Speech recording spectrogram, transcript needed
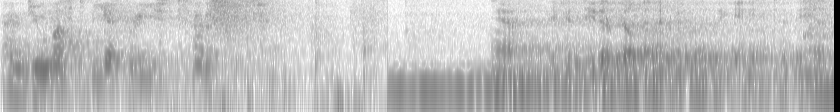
And you must be a priest first. Yeah, you can see they're building it from the beginning to the end.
